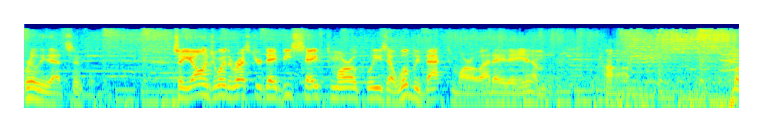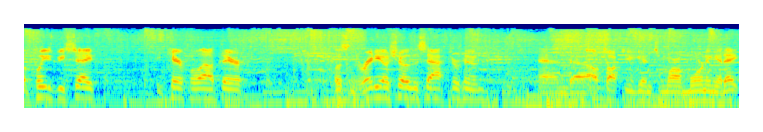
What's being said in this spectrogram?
Really that simple. So y'all enjoy the rest of your day. Be safe tomorrow, please. I will be back tomorrow at 8 a.m. Um, But please be safe. Be careful out there. Listen to the radio show this afternoon. And uh, I'll talk to you again tomorrow morning at 8.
